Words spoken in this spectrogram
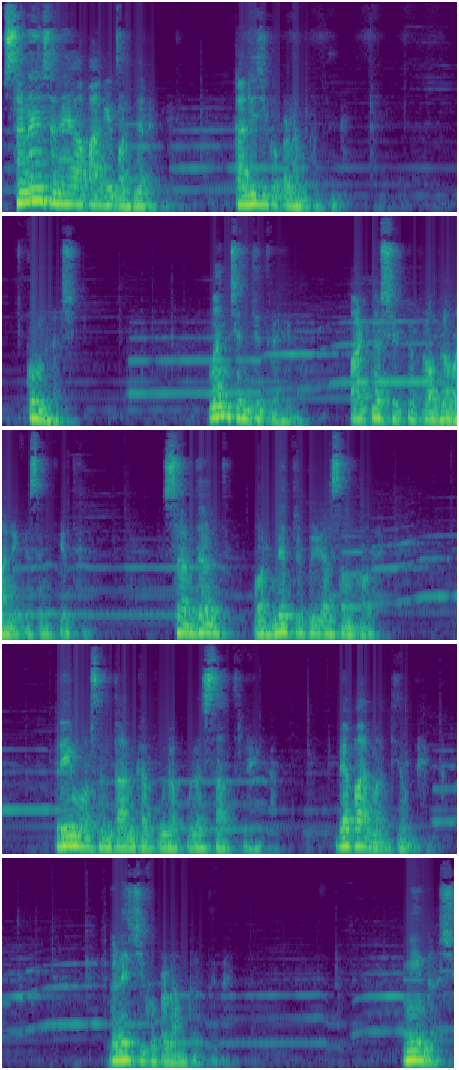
सनह सनह आप आगे बढ़ने लगे काली जी को प्रणाम करते हैं। कुंभ राशि। मन चिंतित रहेगा। पार्टनरशिप में प्रॉब्लम आने के संकेत है। सरदर्द और नेत्र पीड़ा संभव है। प्रेम और संतान का पूरा पूरा साथ रहेगा। व्यापार माध्यम रहेगा। गणेश जी को प्रणाम करते रहे मीन राशि।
